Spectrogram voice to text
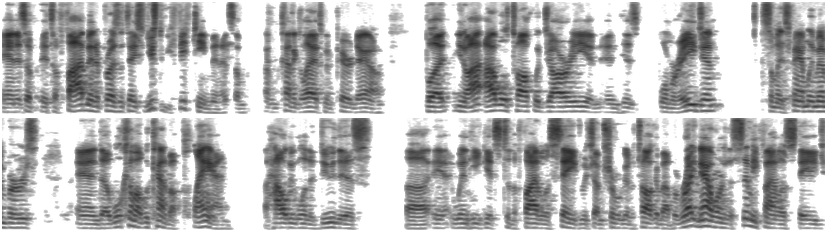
And it's a it's a five minute presentation. It used to be 15 minutes. I'm I'm kind of glad it's been pared down. But you know, I, I will talk with Jahri and, and his former agent some of his family members, and uh, we'll come up with kind of a plan of how we want to do this uh, when he gets to the finalist stage, which I'm sure we're going to talk about. But right now we're in the semifinalist stage,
